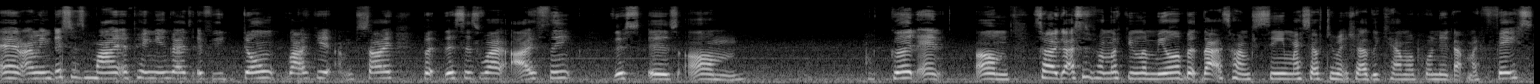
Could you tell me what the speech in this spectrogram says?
and I mean, this is my opinion, guys. If you don't like it, I'm sorry. But this is what I think. This is, um, good. And, um, sorry guys if I'm looking in the mirror, but that's how I'm seeing myself to make sure the camera pointed at my face.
